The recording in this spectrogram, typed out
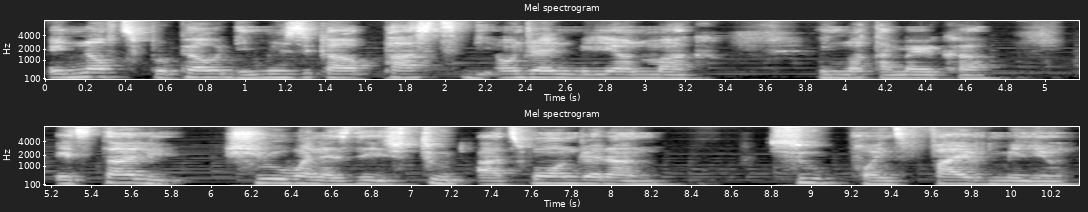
enough to propel the musical past the 100 million mark in North America. Its tally through Wednesday stood at 102.5 million.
